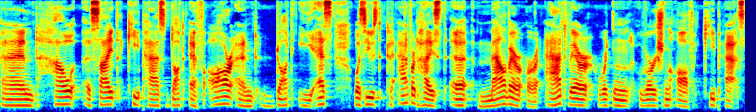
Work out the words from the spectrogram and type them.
and how a site keepass.fr and .es was used to advertise a malware or adware written version of KeePass.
